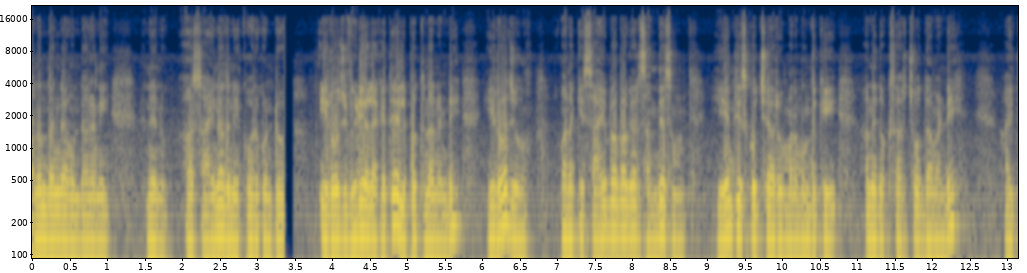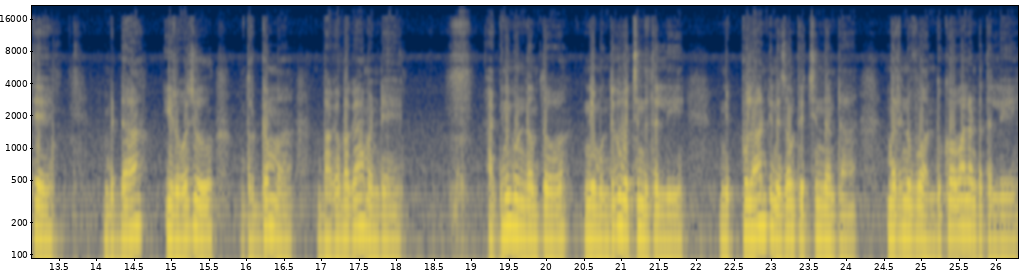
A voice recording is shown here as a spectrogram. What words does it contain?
ఆనందంగా ఉండాలని నేను ఆ సాయినాథ్ని కోరుకుంటూ ఈరోజు వీడియోలోకైతే వెళ్ళిపోతున్నానండి. ఈరోజు మనకి సాయిబాబా గారి సందేశం ఏం తీసుకొచ్చారు మన ముందుకి అనేది ఒకసారి చూద్దామండి. అయితే బిడ్డ ఈరోజు దుర్గమ్మ బగబగా మండే అగ్నిగుండంతో నీ ముందుకు వచ్చింది తల్లి. నిప్పులాంటి నిజం తెచ్చిందంట. మరి నువ్వు అందుకోవాలంట తల్లి.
